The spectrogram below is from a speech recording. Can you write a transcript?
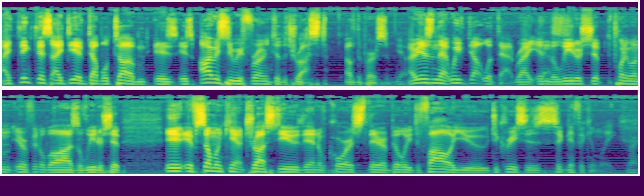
I think this idea of double tongued is is obviously referring to the trust of the person. Yep. I mean, isn't that we've dealt with that, right? In the leadership, the twenty one irrefutable laws of leadership. I- If someone can't trust you, then of course their ability to follow you decreases significantly. Right.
